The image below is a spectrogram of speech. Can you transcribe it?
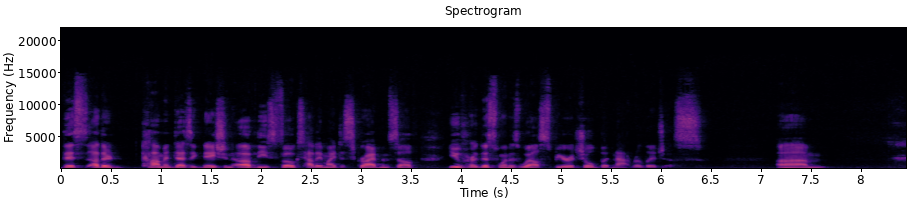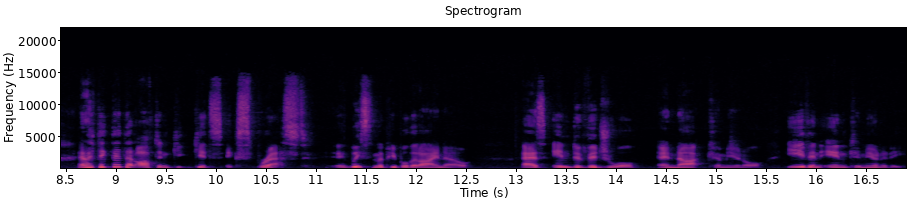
this other common designation of these folks, how they might describe themselves. You've heard this one as well spiritual but not religious. Um, and I think that that often gets expressed, at least in the people that I know, as individual and not communal, even in community.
